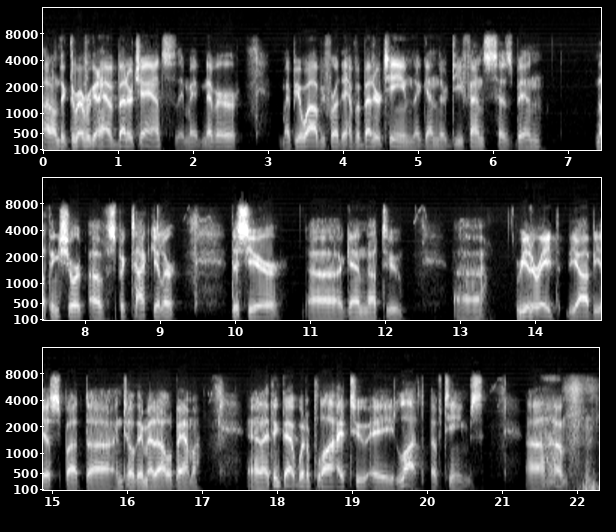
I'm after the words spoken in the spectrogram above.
I don't think they're ever going to have a better chance. They may never might be a while before they have a better team. Again, their defense has been nothing short of spectacular this year. Uh, again, not to uh, reiterate the obvious, but uh, until they met Alabama. And I think that would apply to a lot of teams. Um,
